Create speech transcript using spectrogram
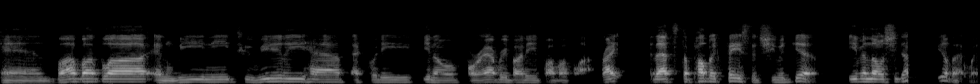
and blah blah blah and we need to really have equity you know for everybody blah blah blah right? That's the public face that she would give even though she doesn't feel that way.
